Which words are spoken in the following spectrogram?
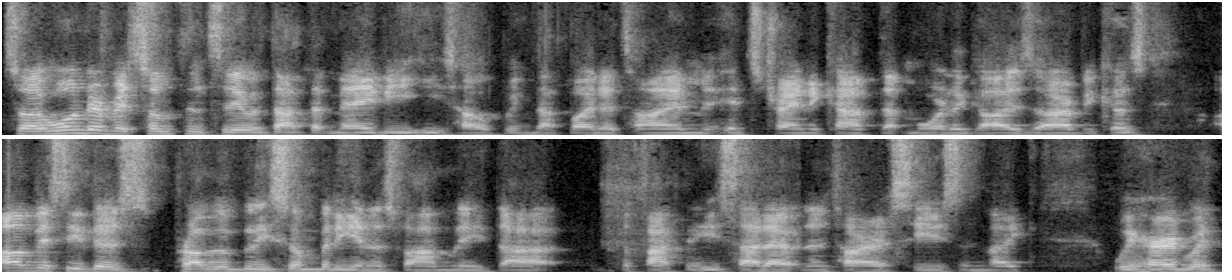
So I wonder if it's something to do with that. That maybe he's hoping that by the time it hits training camp, that more of the guys are because obviously there's probably somebody in his family that the fact that he sat out an entire season, like we heard with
